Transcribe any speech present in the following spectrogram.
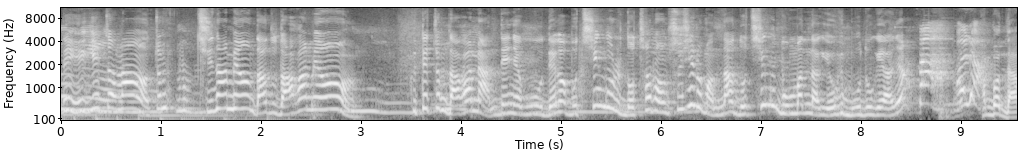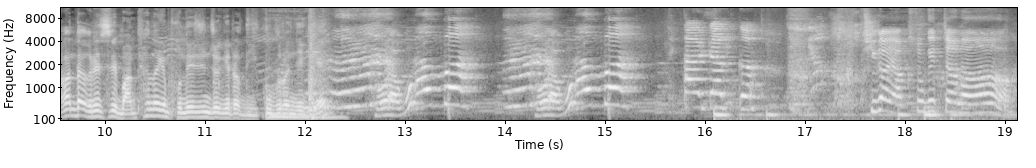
내가 얘기했잖아. 좀 지나면 나도 나가면 그때 좀 나가면 안 되냐고. 내가 뭐 친구를 너처럼 수시로 만나? 너 친구 못 만나게 여기 못 오게 하냐? 한 번 나간다 그랬을 때 마음 편하게 보내준 적이라도 있고 그런 얘기해? 뭐라고? 뭐라고? 지가 약속했잖아.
